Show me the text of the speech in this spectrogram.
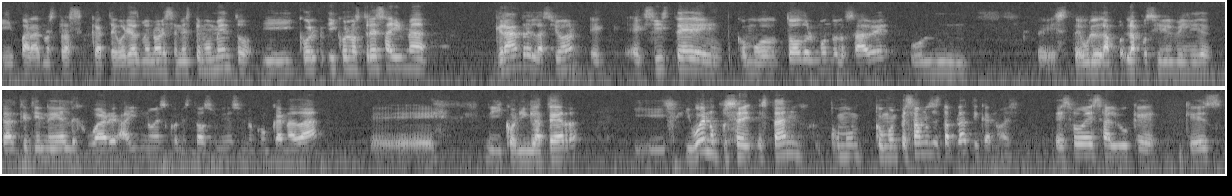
y para nuestras categorías menores en este momento. Y con, y con los tres hay una gran relación. E, existe, como todo el mundo lo sabe, un, este, la, posibilidad que tiene él de jugar, ahí no es con Estados Unidos, sino con Canadá eh, y con Inglaterra. Y, bueno, pues eh, están, como, como empezamos esta plática, ¿no? eso es algo que, que es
